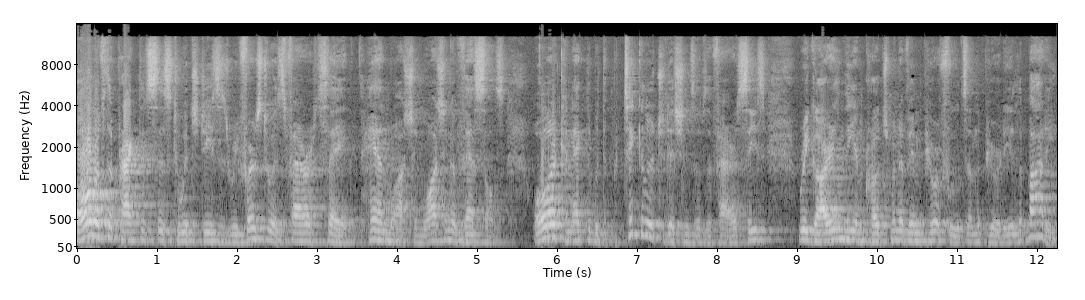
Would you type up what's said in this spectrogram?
All of the practices to which Jesus refers to as Pharisaic, hand washing, washing of vessels, all are connected with the particular traditions of the Pharisees regarding the encroachment of impure foods on the purity of the body.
